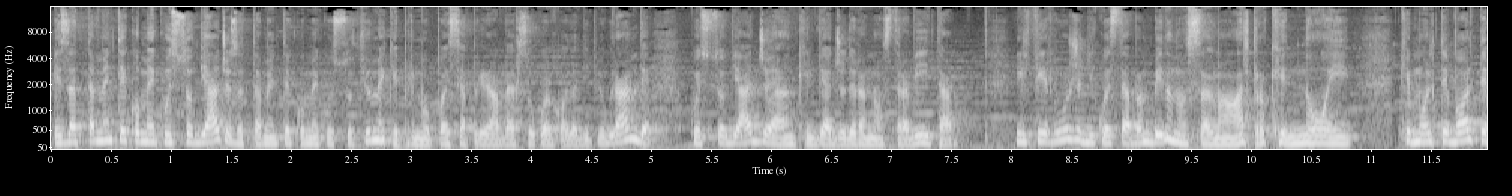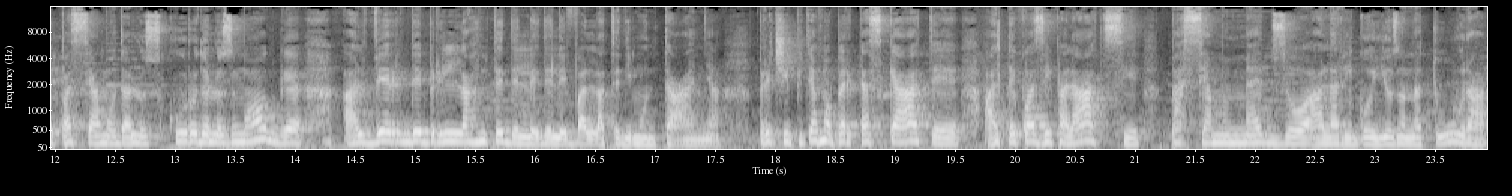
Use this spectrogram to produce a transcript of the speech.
Esattamente come questo viaggio, esattamente come questo fiume che prima o poi si aprirà verso qualcosa di più grande, questo viaggio è anche il viaggio della nostra vita. Il fil rouge di questa bambina non sono altro che noi, che molte volte passiamo dall'oscuro dello smog al verde brillante delle, delle vallate di montagna, precipitiamo per cascate, alte quasi palazzi, passiamo in mezzo alla rigogliosa natura,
